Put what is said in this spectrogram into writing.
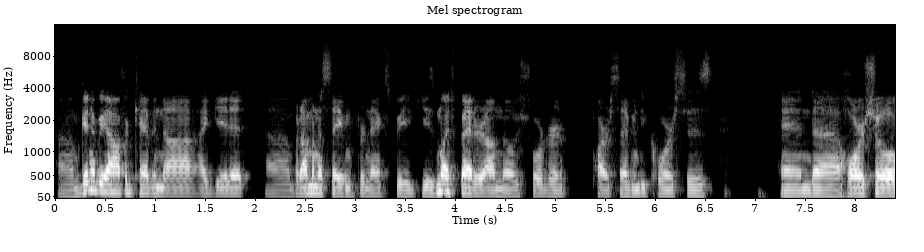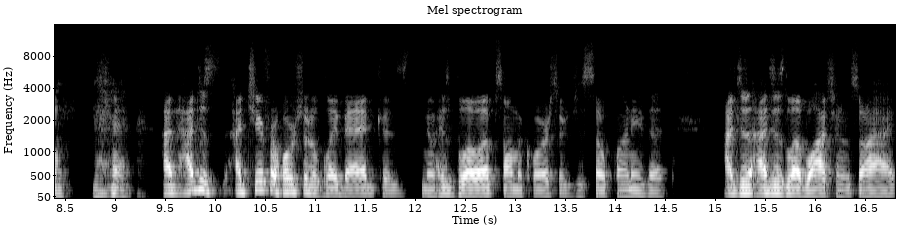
I'm going to be off of Kevin Na. I get it, uh, but I'm going to save him for next week. He's much better on those shorter par 70 courses. And uh, Horschel, I, I, just I cheer for Horschel to play bad because you know his blowups on the course are just so funny that I just I just love watching him. So I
